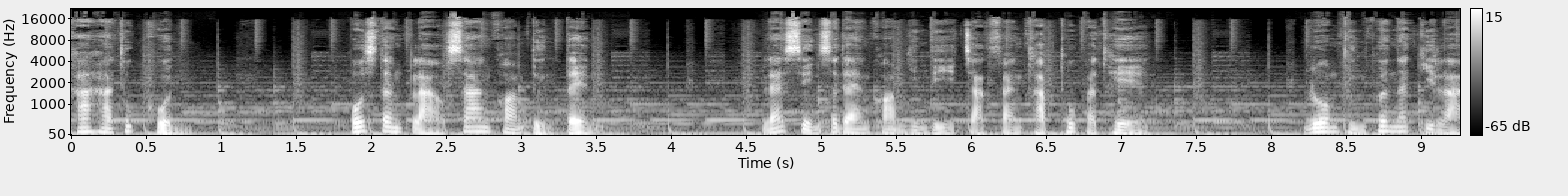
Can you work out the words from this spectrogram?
ค่าหาทุกคน โพสต์ดังกล่าวสร้างความตื่นเต้น และเสียงแสดงความยินดีจากแฟนคลับทั่วประเทศ รวมถึงเพื่อนนักกีฬา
